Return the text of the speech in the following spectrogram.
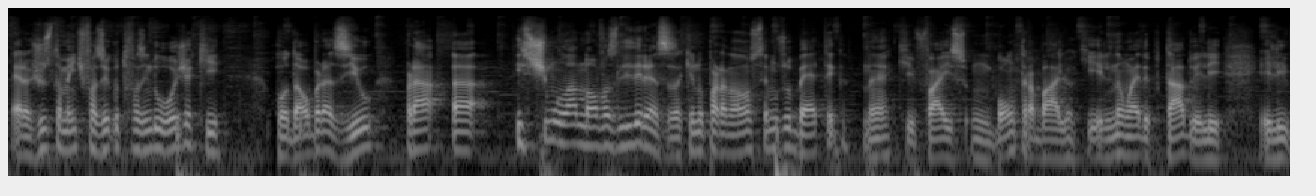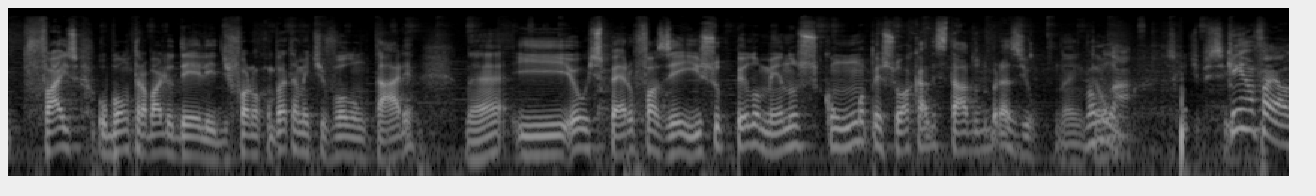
era justamente fazer o que eu estou fazendo hoje aqui. Rodar o Brasil para uh, ah, estimular novas lideranças. Aqui no Paraná nós temos o Bétega, né, que faz um bom trabalho aqui. Ele não é deputado, ele, ele faz o bom trabalho dele de forma completamente voluntária, né? E eu espero fazer isso pelo menos com uma pessoa a cada estado do Brasil. Né? Então, Vamos lá. Quem, Rafael?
